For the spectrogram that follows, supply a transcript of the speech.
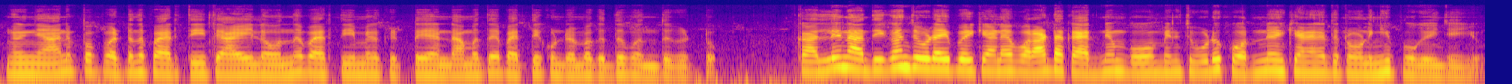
അങ്ങനെ ഞാനിപ്പോൾ പെട്ടെന്ന് പരത്തിയിട്ടായില്ല. ഒന്ന് പരത്തിയുമ്പോൾ കിട്ടുക രണ്ടാമത്തെ പരത്തി കൊണ്ടുവരുമ്പോൾ ഇത് വെന്ത് കിട്ടും. കല്ലിന് അധികം ചൂടായി പോയിക്കുകയാണെങ്കിൽ പൊറാട്ട കരിഞ്ഞും പോകും പിന്നെ ചൂട് കുറഞ്ഞു വയ്ക്കുകയാണെങ്കിൽ ഇത് ഉണങ്ങി പോവുകയും ചെയ്യും.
